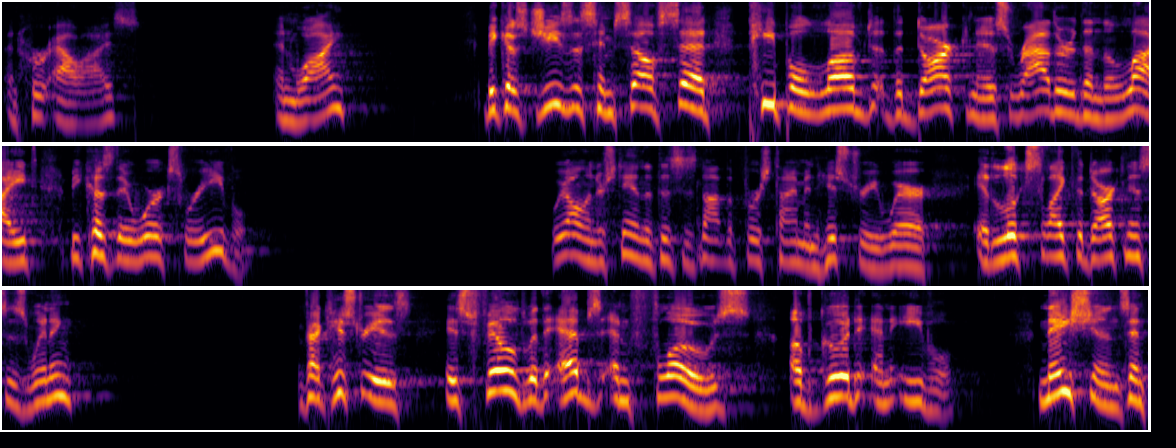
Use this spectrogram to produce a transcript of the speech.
and her allies. And why? Because Jesus himself said people loved the darkness rather than the light because their works were evil. We all understand that this is not the first time in history where it looks like the darkness is winning. In fact, history is, is filled with ebbs and flows of good and evil. Nations and,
